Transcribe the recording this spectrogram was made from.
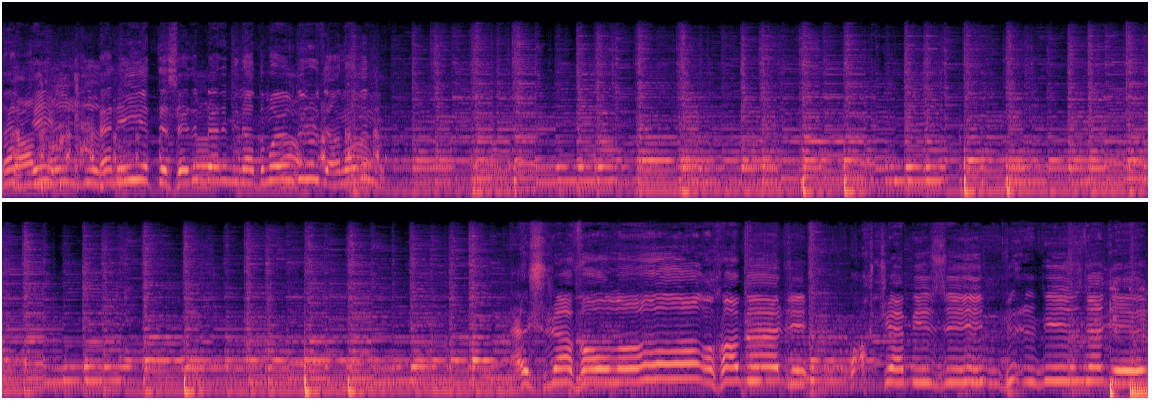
Ben Daha iyi, ben iyi et deseydim benim inadıma öldürürdü anladın mı? Eşref oğlu haberi Bahçe bizim gül bizdedir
